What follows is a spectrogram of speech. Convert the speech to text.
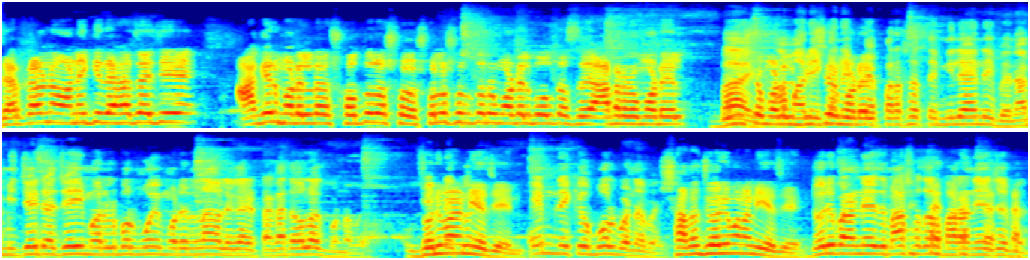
যার কারণে অনেকে দেখা যায় যে আগের মডেলটা সতেরো ষোলো সতেরো মডেল বলতেছে আঠারো মডেল উনিশশো মডেল বিশের মডেল পেপারের সাথে মিলাই নেবেন। আমি যেটা যেই মডেল বলব ওই মডেল না হলে গাড়ি টাকা দেওয়া লাগবে না ভাই। জরিমানা নিয়ে যান। এমনি কেউ বলবে না ভাই। সাথে জরিমানা নিয়ে যান। জরিমানা নিয়ে যাবেন আট হাজার ভাড়া নিয়ে যাবেন।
